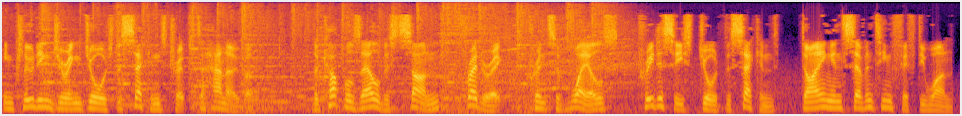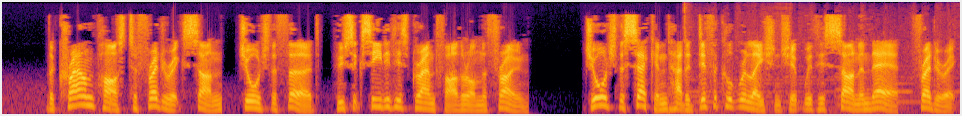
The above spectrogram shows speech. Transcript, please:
including during George II's trips to Hanover. The couple's eldest son, Frederick, Prince of Wales, predeceased George II, dying in 1751. The crown passed to Frederick's son, George III, who succeeded his grandfather on the throne. George II had a difficult relationship with his son and heir, Frederick.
